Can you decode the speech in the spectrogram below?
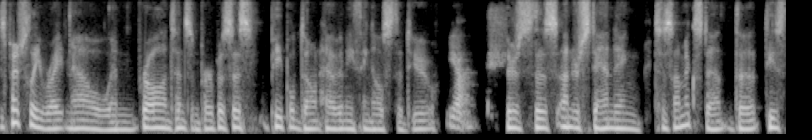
especially right now when, for all intents and purposes, people don't have anything else to do. Yeah. There's this understanding to some extent that these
